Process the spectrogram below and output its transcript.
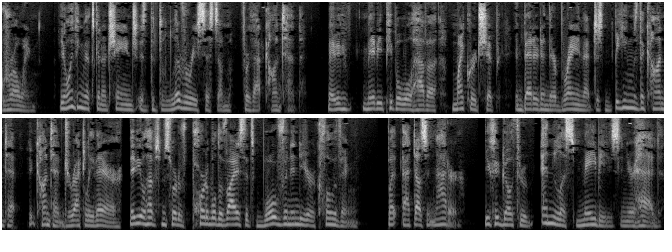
growing. The only thing that's going to change is the delivery system for that content. Maybe, maybe people will have a microchip embedded in their brain that just beams the content, content directly there. Maybe you'll have some sort of portable device that's woven into your clothing. But that doesn't matter. You could go through endless maybes in your head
